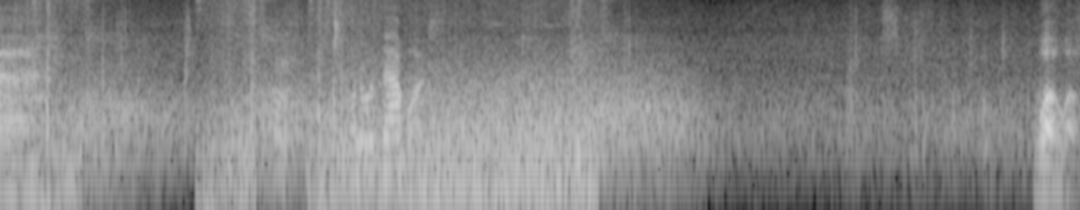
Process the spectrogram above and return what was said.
Uh, wonder what that was. Whoa. Whoa.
